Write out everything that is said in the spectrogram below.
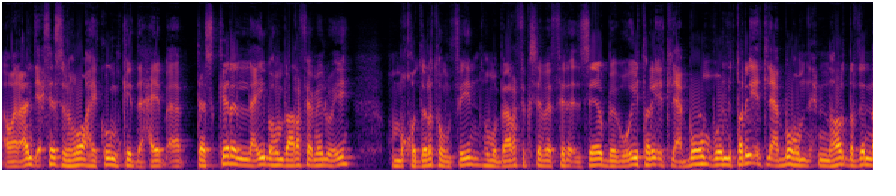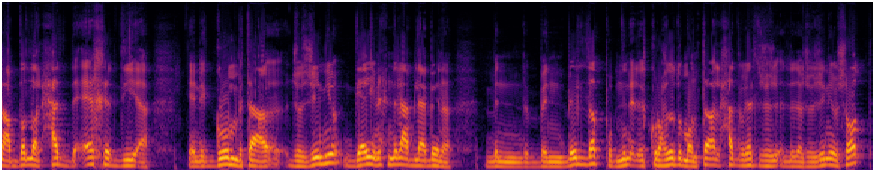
أو أنا عندي إحساس إن هو هيكون كده. هيبقى تذكرة للعيبة هم بيعرفوا يعملوا إيه هم قدراتهم فين هم بيعرفوا يكسبوا الفرق إزاي وايه طريقة لعبهم وإن طريقة لعبهم إحنا النهارده فضلنا عبد الله لحد آخر دقيقة. يعني الجون بتاع جورجينيو جاي إن إحنا نلعب لعبنا. بن بن build up وبننقل الكرة حدود المنطقة لحد ما جت جورج- جورجينيو شوط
